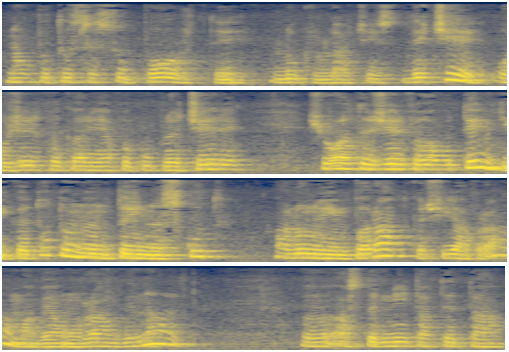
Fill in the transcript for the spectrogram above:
N-au putut să suporte lucrul acesta. De ce? O jertfă care i-a făcut plăcere și o altă jertfă autentică, tot un întâi născut al unui împărat, că și Avram avea un rang înalt, a stârnit atâta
